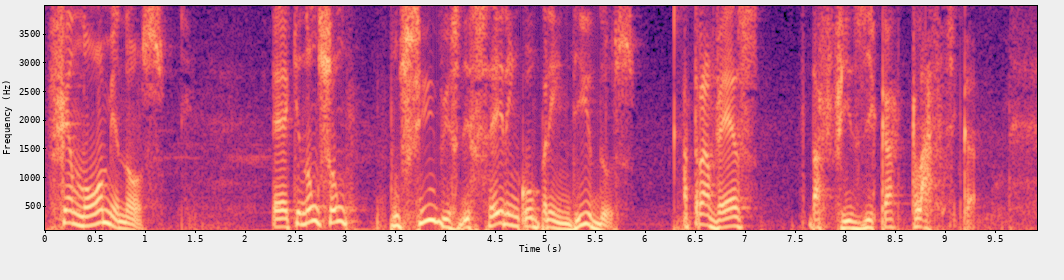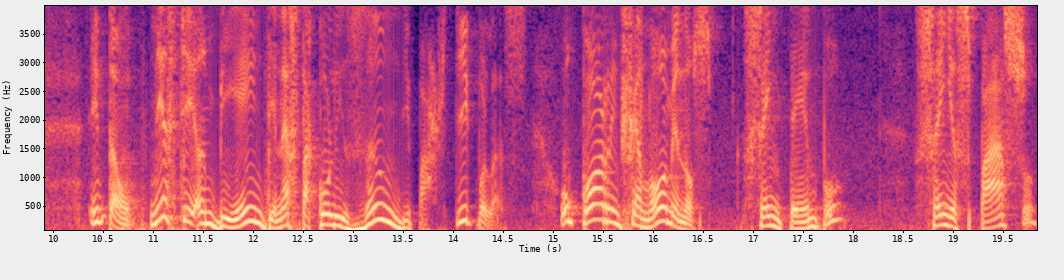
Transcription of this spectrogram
fenômenos é, que não são possíveis de serem compreendidos através da física clássica. Então, neste ambiente, nesta colisão de partículas, ocorrem fenômenos sem tempo, sem espaço,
